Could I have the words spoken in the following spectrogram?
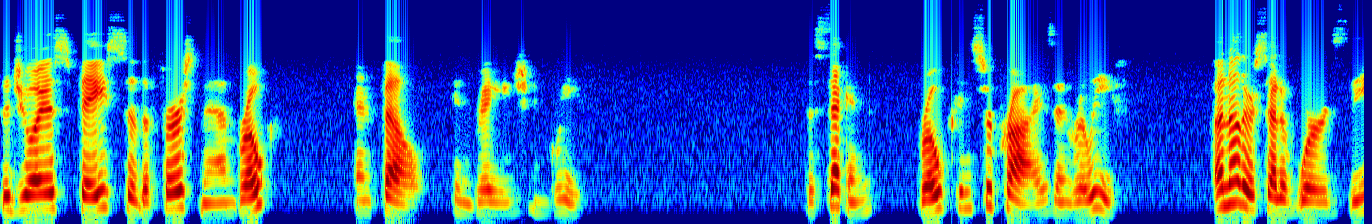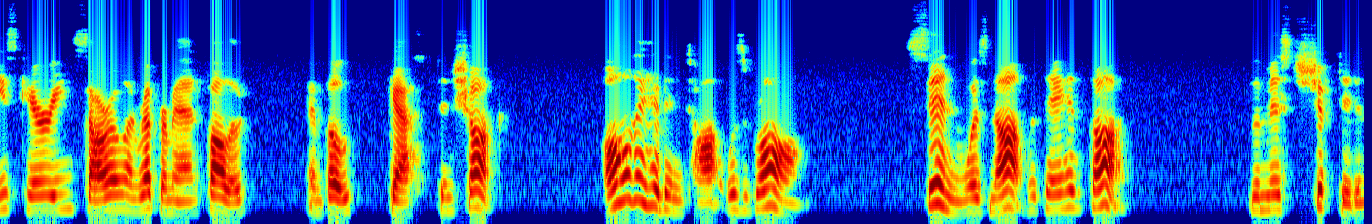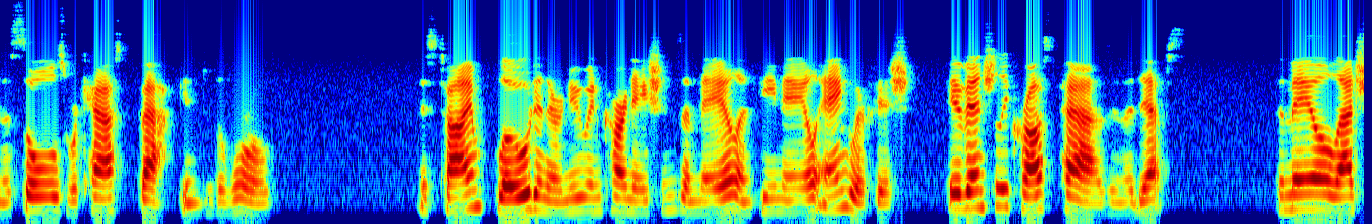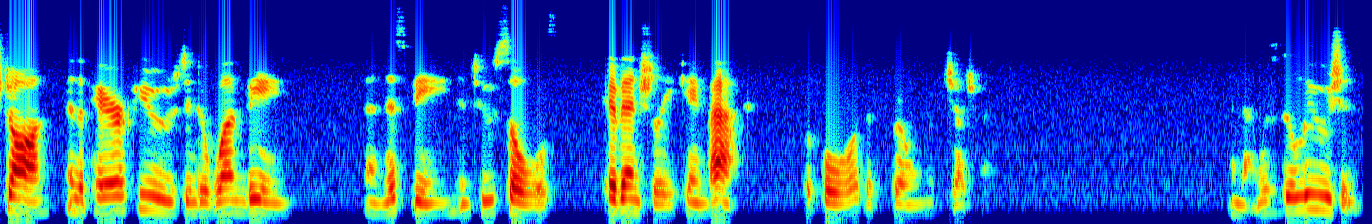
The joyous face of the first man broke and fell in rage and grief. The second broke in surprise and relief. Another set of words, these carrying sorrow and reprimand, followed, and both gasped in shock. All they had been taught was wrong. Sin was not what they had thought. The mist shifted and the souls were cast back into the world. As time flowed in their new incarnations, a male and female anglerfish eventually crossed paths in the depths. The male latched on, and the pair fused into one being, and this being in two souls eventually came back before the throne of judgment. And that was delusion.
